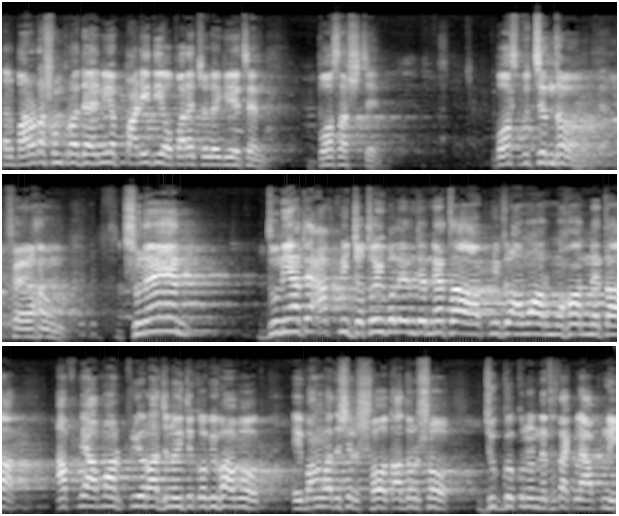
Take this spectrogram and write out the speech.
তার বারোটা সম্প্রদায় নিয়ে পাড়ি দিয়ে ওপারে চলে গিয়েছেন। বস আসছে। বস বুঝছেন তো? ফেরাউন। শুনেন দুনিয়াতে আপনি যতই বলেন যে নেতা, আপনি তো আমার মহান নেতা, আপনি আমার প্রিয় রাজনৈতিক অভিভাবক, এই বাংলাদেশের সৎ আদর্শ, যোগ্য কোনো নেতা থাকলে আপনি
